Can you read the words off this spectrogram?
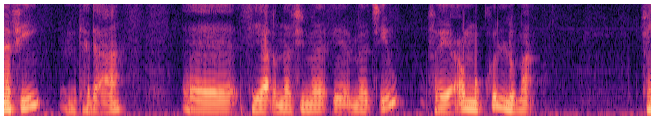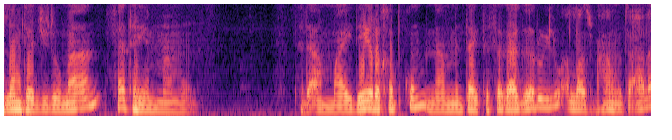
ነፊ እንተ ደኣ ስያቅ ነፊ መፅኡ ፈየዑሙ ኩሉ ማ ፈለም ተጅዱ ማእን ፈተየመሙ እንተ ማይ ደይረኸብኩም ናብ ምንታይ ተሰጋገሩ ኢሉ ኣላ ስብሓን ወተዓላ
